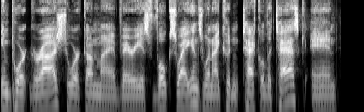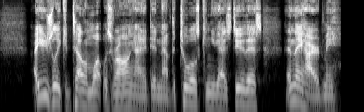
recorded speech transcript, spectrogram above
import garage to work on my various volkswagens when i couldn't tackle the task and i usually could tell them what was wrong. I didn't have the tools. Can you guys do this? And they hired me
